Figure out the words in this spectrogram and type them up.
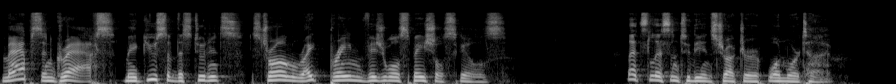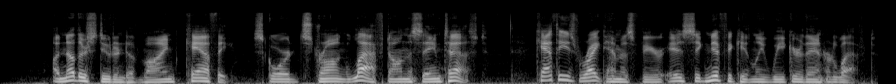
Maps and graphs make use of the students' strong right brain visual spatial skills. Let's listen to the instructor one more time. Another student of mine, Kathy, scored strong left on the same test. Kathy's right hemisphere is significantly weaker than her left.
